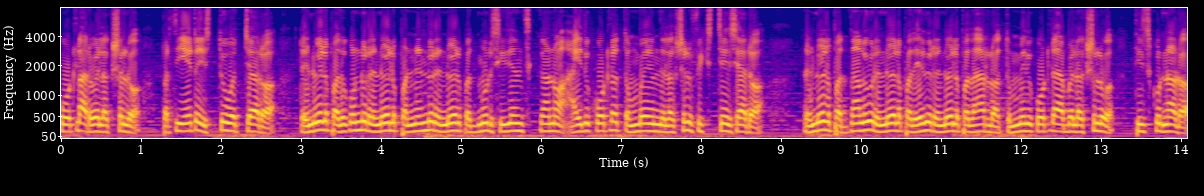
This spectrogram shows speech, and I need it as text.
కోట్ల అరవై లక్షలు ప్రతి ఏటా ఇస్తూ వచ్చారు. రెండు వేల పదకొండు రెండు వేల పన్నెండు రెండు వేల పదమూడు సీజన్స్కి గాను ఐదు కోట్ల తొంభై ఎనిమిది లక్షలు ఫిక్స్ చేశారు. రెండు వేల పద్నాలుగు రెండు వేల పదిహేను రెండు వేల పదహారులో తొమ్మిది కోట్ల యాభై లక్షలు తీసుకున్నాడు.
